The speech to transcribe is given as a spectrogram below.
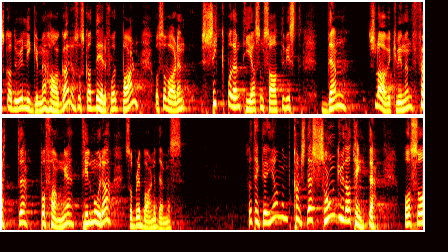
skal du ligge med Hagar, og så skal dere få et barn. Og så var det en skikk på den tida som sa at hvis den slavekvinnen fødte på fanget til mora, så ble barnet deres. Så tenkte jeg ja, men kanskje det er sånn Gud har tenkt det. Og så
